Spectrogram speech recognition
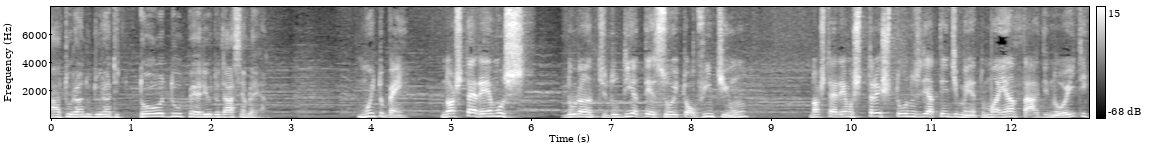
aturando durante todo o período da Assembleia. Muito bem. Nós teremos, durante do dia 18 ao 21, nós teremos três turnos de atendimento, manhã, tarde e noite.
